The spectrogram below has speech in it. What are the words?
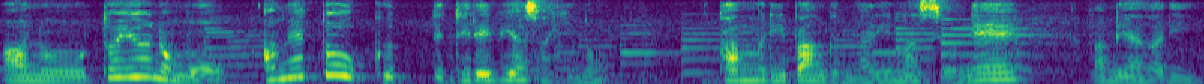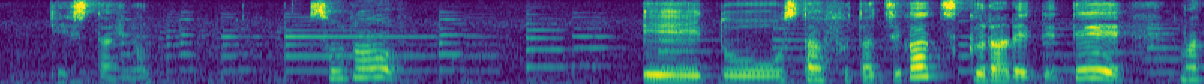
あのというのも『アメトーーク』ってテレビ朝日の冠番組ありますよね雨上がり消したいの。そのえーと、スタッフたちが作られてて全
